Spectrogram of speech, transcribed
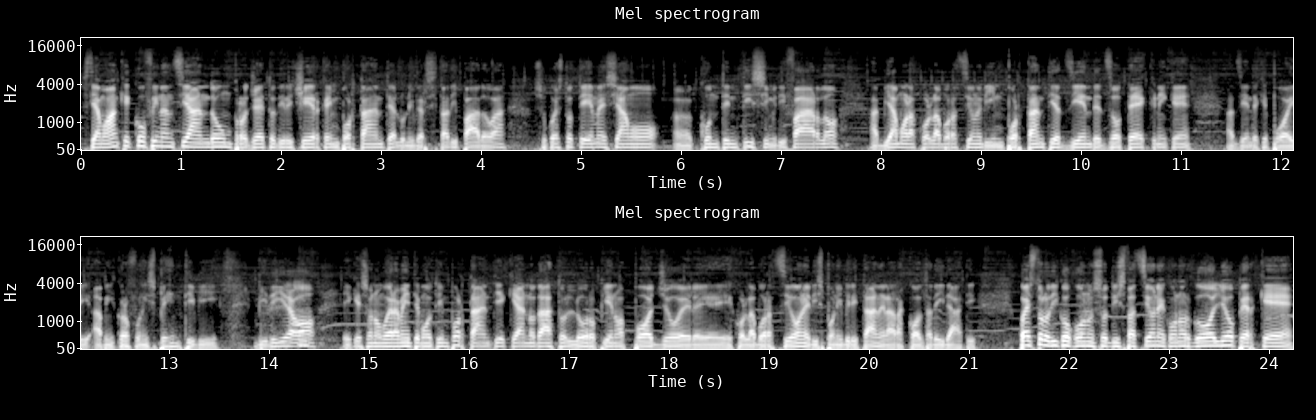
stiamo anche cofinanziando un progetto di ricerca importante all'Università di Padova su questo tema e siamo eh, contentissimi di farlo. Abbiamo la collaborazione di importanti aziende zootecniche, aziende che poi a microfoni spenti vi, vi dirò e che sono veramente molto importanti e che hanno dato il loro pieno appoggio e, le, collaborazione e disponibilità nella raccolta dei dati. Questo lo dico con soddisfazione e con orgoglio perché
